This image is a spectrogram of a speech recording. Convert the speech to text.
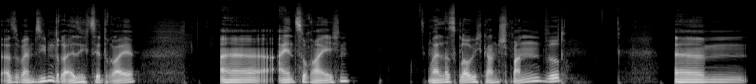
also beim 37C3, äh, einzureichen, weil das, glaube ich, ganz spannend wird. Ähm,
